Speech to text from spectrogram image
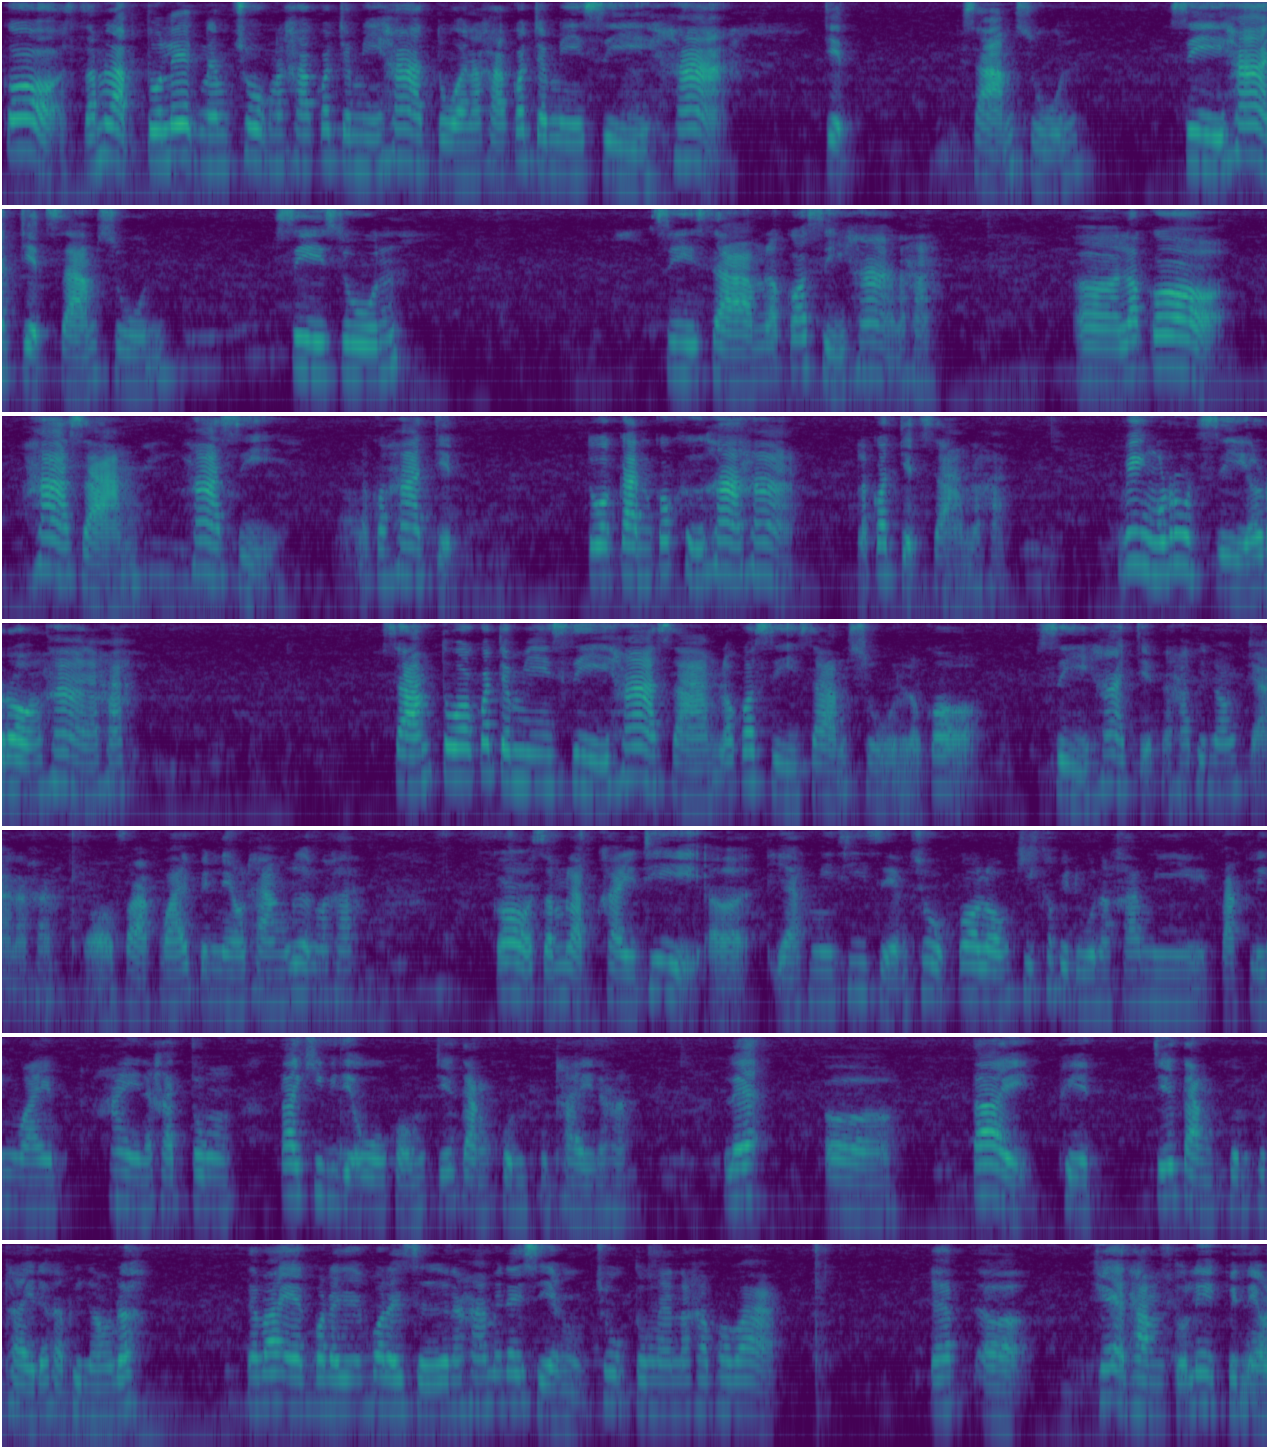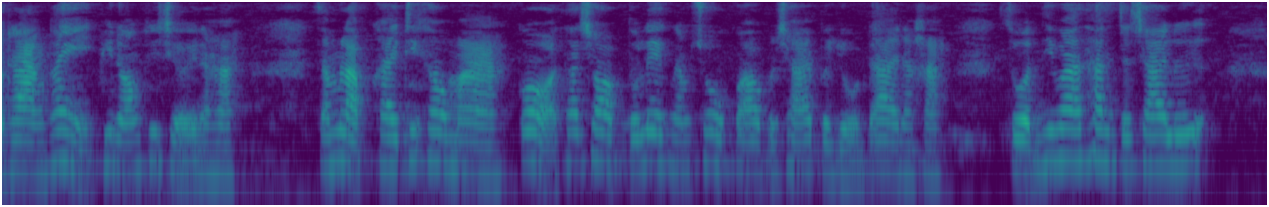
ก็สำหรับตัวเลขนำโชคนะคะ ก็จะมี 5 ตัวนะคะ ก็จะมี 4 5 7 3 0 4 5 7 3 0 4 0 4 3 แล้วก็ 4 5 นะคะ เอ่อ แล้วก็ 5 3 5 4 แล้วก็ 5 7 ตัวกันก็คือ 5 5 แล้วก็ 7 3 นะคะ วิ่งรูด 4 รอง 5 นะคะ สามตัวก็จะมีสี่ห้าสามแล้วก็สี่สามศูนย์แล้วก็สี่ห้าเจ็ดนะคะ พี่น้องจ๋านะคะ ก็ฝากไว้เป็นแนวทางเลือกนะคะ ก็สำหรับใครที่เอ่ออยากมีที่เสียงโชคก็ลองคลิกเข้าไปดูนะคะ มีปักลิงก์ไว้ให้นะคะ ตรงใต้คลิปวิดีโอของเจ๊ตังคนภูไทยนะคะ และเอ่อใต้เพจเจ๊ตังคนภูไทยด้วยค่ะพี่น้องเด้อ แต่ว่าแอดบริบริซื้อนะคะ ไม่ได้เสี่ยงโชคตรงนั้นนะคะ เพราะว่าแอดเอ่อแค่ทำตัวเลขเป็นแนวทางให้พี่น้องที่เฉยนะคะสำหรับใครที่เข้ามาก็ถ้าชอบตัวเลขนำโชคก็เอาไปใช้ประโยชน์ได้นะคะ ส่วนที่ว่าท่านจะใช้หรือ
